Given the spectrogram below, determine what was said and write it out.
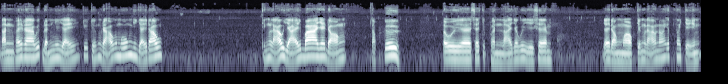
đành phải ra quyết định như vậy, chứ trưởng lão có muốn như vậy đâu. Trưởng lão dạy ba giai đoạn độc cư. Tôi ờ, sẽ chụp hình lại cho quý vị xem. Giai đoạn 1, trưởng lão nói ít nói chuyện.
